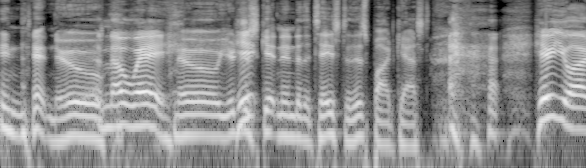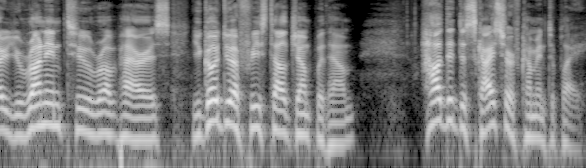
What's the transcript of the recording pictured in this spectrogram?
no. No way. No, you're He- just getting into the taste of this podcast. Here you are. You run into Rob Harris. You go do a freestyle jump with him. How did the sky surf come into play?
